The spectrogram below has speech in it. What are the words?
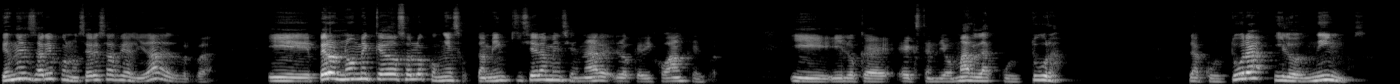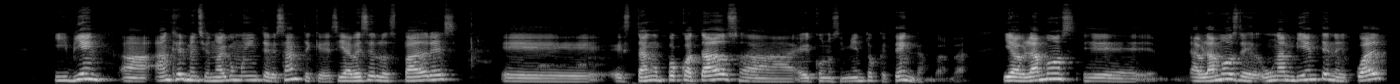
que es necesario conocer esas realidades, ¿verdad? pero no me quedo solo con eso. También quisiera mencionar lo que dijo Ángel y, lo que extendió más, la cultura. La cultura y los niños. Y bien, Ángel mencionó algo muy interesante que decía, a veces los padres eh, están un poco atados al conocimiento que tengan. Y hablamos, eh, hablamos de un ambiente en el cual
